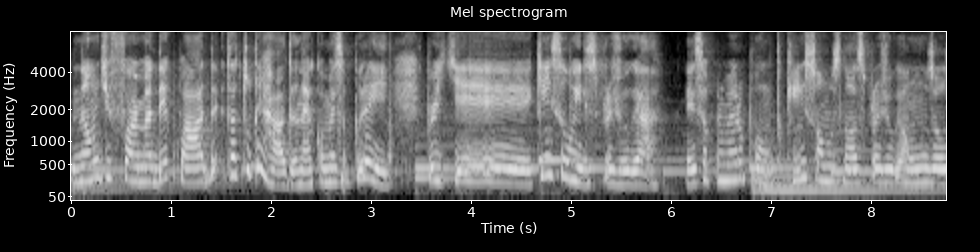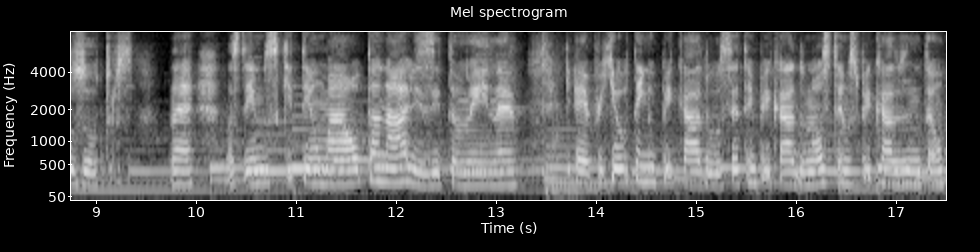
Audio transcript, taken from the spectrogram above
não de forma adequada. Tá tudo errado, né? Começa por aí, porque quem são eles para julgar? Esse é o primeiro ponto. Quem somos nós para julgar uns aos outros? Né? Nós temos que ter uma alta análise também, né? É porque eu tenho pecado, você tem pecado, nós temos pecados, então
